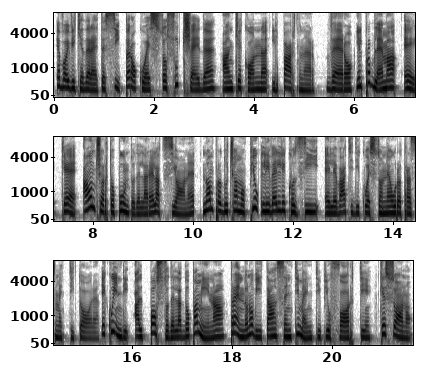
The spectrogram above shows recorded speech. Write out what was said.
E voi vi chiederete, sì, però questo succede anche con il partner Vero, il problema è che a un certo punto della relazione non produciamo più livelli così elevati di questo neurotrasmettitore e quindi al posto della dopamina prendono vita sentimenti più forti, che sono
